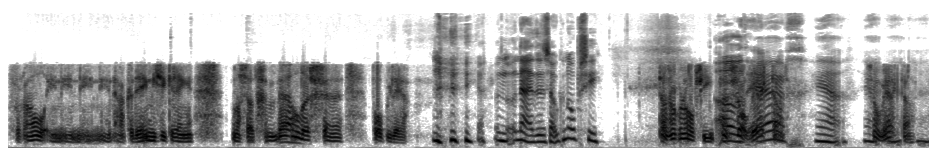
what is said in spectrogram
vooral in, in, in, in academische kringen, was dat geweldig eh, populair. ja. een- Nou, dat is ook een optie. Dat is ook een optie. Oh, zo werkt dat. erg. Ja, ja, Zo werkt dat. Ja.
